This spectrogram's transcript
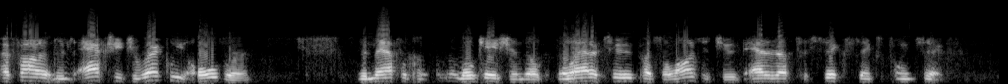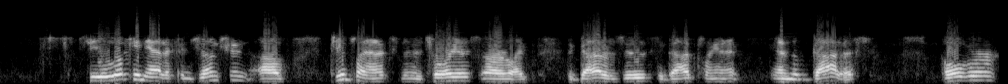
I found it was actually directly over the map location, the, the latitude plus the longitude added up to six six point six. So you're looking at a conjunction of two planets. The notorious are like the god of Zeus, the god planet, and the goddess over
